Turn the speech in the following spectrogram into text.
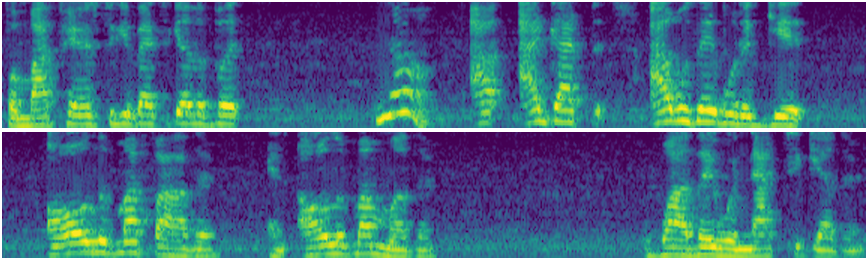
for my parents to get back together, but no, I, I got, the, I was able to get all of my father and all of my mother while they were not together,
